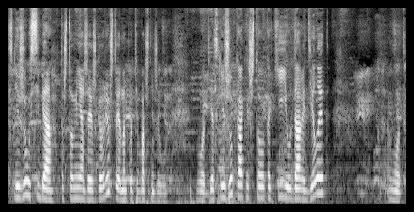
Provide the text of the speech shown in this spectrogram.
слежу у себя. То, что у меня же, я же говорю, что я напротив башни живу. Вот. Я слежу, как и что, какие удары делает. Вот.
